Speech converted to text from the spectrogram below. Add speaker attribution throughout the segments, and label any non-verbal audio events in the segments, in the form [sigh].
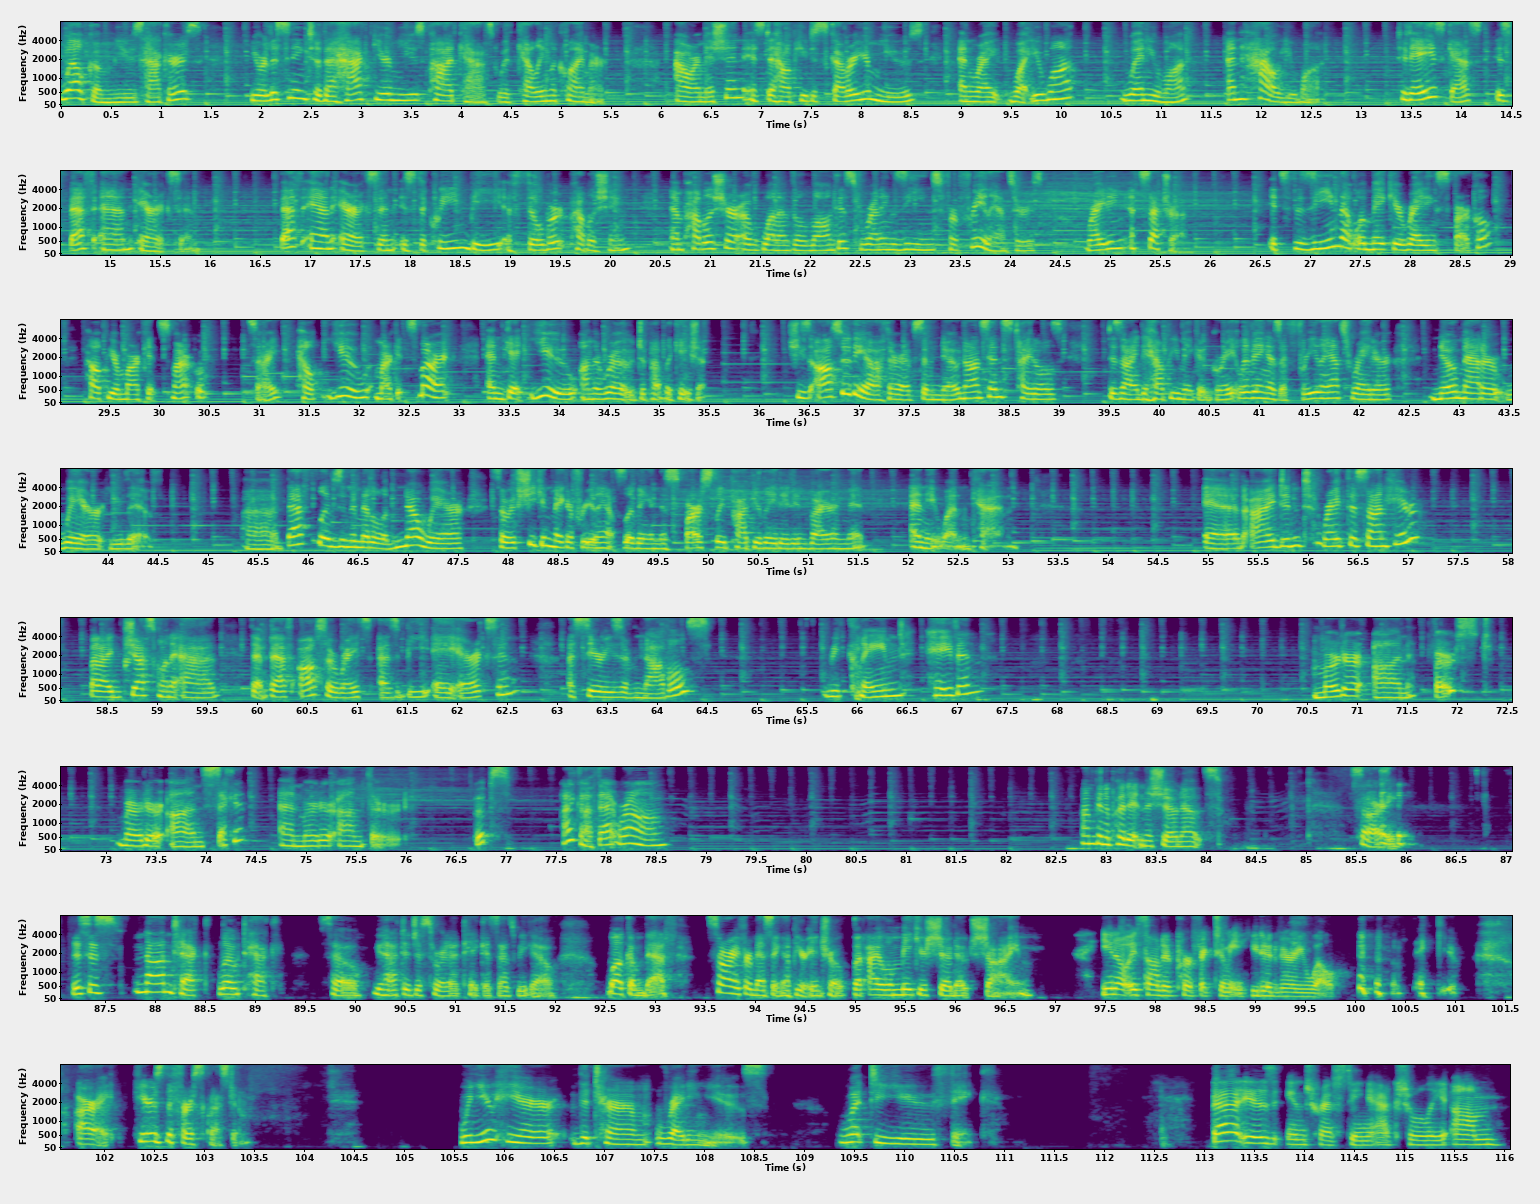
Speaker 1: Welcome, Muse Hackers. You're listening to the Hack Your Muse podcast with Kelly McClymer. Our mission is to help you discover your muse and write what you want, when you want, and how you want. Today's guest is Beth Ann Erickson. Beth Ann Erickson is the queen bee of Filbert Publishing and publisher of one of the longest running zines for freelancers, Writing Etc. It's the zine that will make your writing sparkle help your market smart, sorry, help you market smart and get you on the road to publication. She's also the author of some no nonsense titles designed to help you make a great living as a freelance writer, no matter where you live. Uh, Beth lives in the middle of nowhere, so if she can make a freelance living in this sparsely populated environment, anyone can. And I didn't write this on here, but I just want to add that Beth also writes as B.A. Erickson, a series of novels, Reclaimed Haven, Murder on First, Murder on Second, and Murder on Third. Oops, I got that wrong. I'm going to put it in the show notes. Sorry. [laughs] This is non tech, low tech. So you have to just sort of take us as we go. Welcome, Beth. Sorry for messing up your intro, but I will make your show notes shine.
Speaker 2: You know, it sounded perfect to me. You did very well. [laughs]
Speaker 1: Thank you. All right, here's the first question. When you hear the term writing muse, what do you think?
Speaker 2: That is interesting, actually. Um,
